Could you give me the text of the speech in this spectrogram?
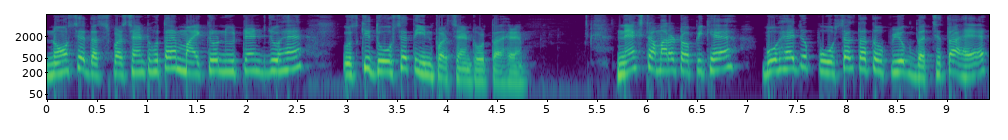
नौ से दस परसेंट होता है। माइक्रोन्यूट्रेंट जो है, उसकी दो से तीन परसेंट होता है। नेक्स्ट हमारा टॉपिक है वो है जो पोषक तत्व उपयोग दक्षता है,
